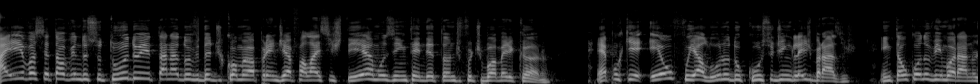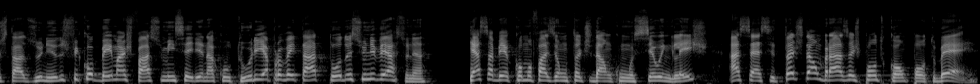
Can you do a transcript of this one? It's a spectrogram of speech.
Aí você tá ouvindo isso tudo e tá na dúvida de como eu aprendi a falar esses termos e entender tanto de futebol americano. É porque eu fui aluno do curso de inglês Brazos. Então, quando vim morar nos Estados Unidos, ficou bem mais fácil me inserir na cultura e aproveitar todo esse universo, né? Quer saber como fazer um touchdown com o seu inglês? Acesse touchdownbrasas.com.br.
